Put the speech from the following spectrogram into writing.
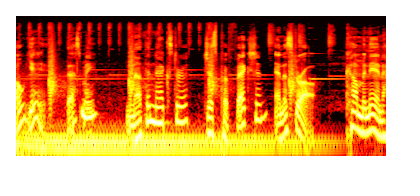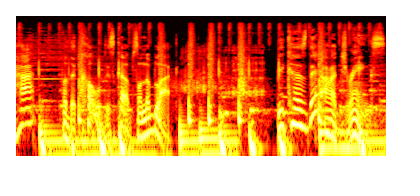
Oh yeah, that's me. Nothing extra, just perfection and a straw. Coming in hot for the coldest cups on the block. Because there are drinks.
